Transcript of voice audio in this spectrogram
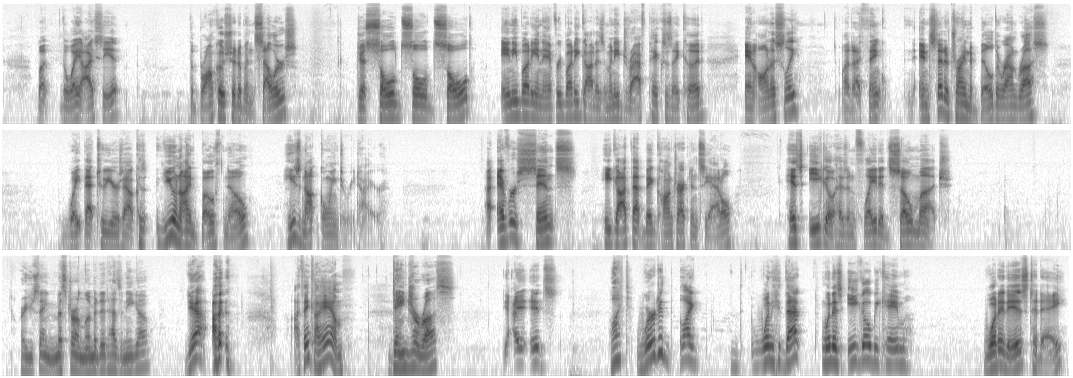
But the way I see it, the Broncos should have been sellers, just sold, sold, sold. Anybody and everybody got as many draft picks as they could, and honestly, what I think instead of trying to build around Russ, wait that two years out because you and I both know he's not going to retire. Uh, ever since he got that big contract in Seattle, his ego has inflated so much. Are you saying Mr. Unlimited has an ego? Yeah, I, I think I am. Dangerous? Yeah, it's What? where did like when he, that when his ego became what it is today.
